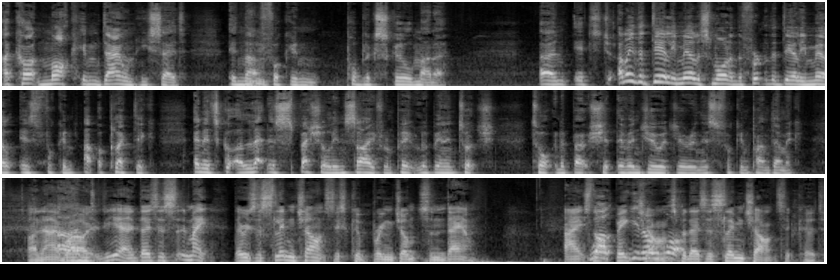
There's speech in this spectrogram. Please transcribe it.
I can't mock him down," he said in that fucking public school manner. And it's, ju- I mean, the Daily Mail this morning, the front of the Daily Mail is fucking apoplectic, and it's got a letters special inside from people who've been in touch talking about shit they've endured during this fucking pandemic. I know. Well, yeah, there's a mate. There is a slim chance this could bring Johnson down. Uh, it's Well, not a big you know chance, what? but there's a slim chance it could.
